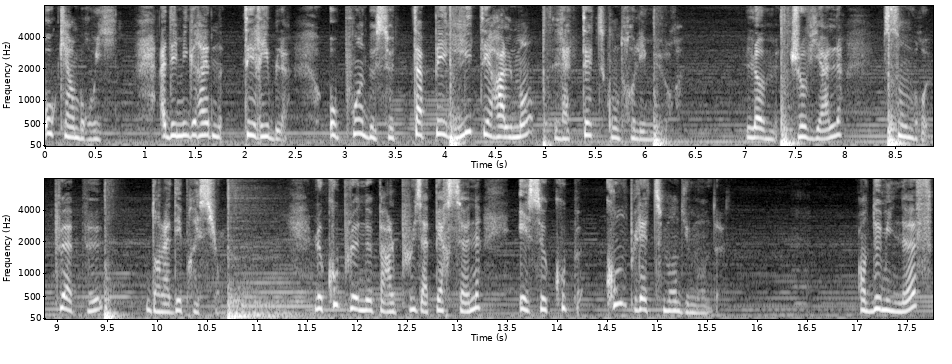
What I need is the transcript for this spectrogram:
aucun bruit, a des migraines terribles, au point de se taper littéralement la tête contre les murs. L'homme jovial sombre peu à peu dans la dépression. Le couple ne parle plus à personne et se coupe complètement du monde. En 2009,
